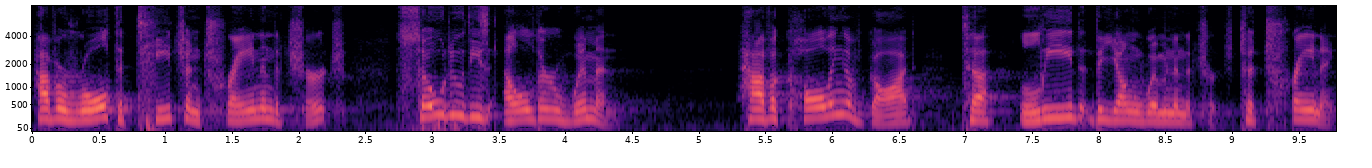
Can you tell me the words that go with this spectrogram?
have a role to teach and train in the church, so do these elder women have a calling of God to lead the young women in the church, to training.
